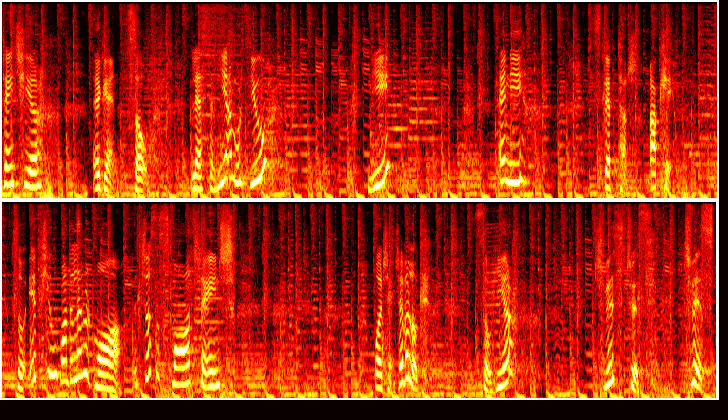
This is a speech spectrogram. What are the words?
change here again. So, lesson here, I'm with you. Knee, and knee, step touch. Okay. So if you want a little bit more, it's just a small change. Wall change, have a look. So here, twist, twist, twist.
